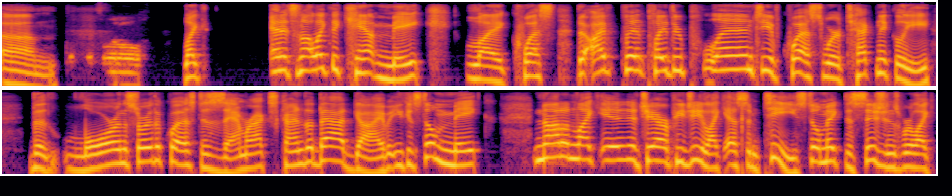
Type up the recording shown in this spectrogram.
Um, It's a little. like, and it's not like they can't make like quests. That I've pl- played through plenty of quests where technically the lore and the story of the quest is Zamorak's kind of the bad guy, but you can still make not unlike in a JRPG like SMT, you still make decisions where like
